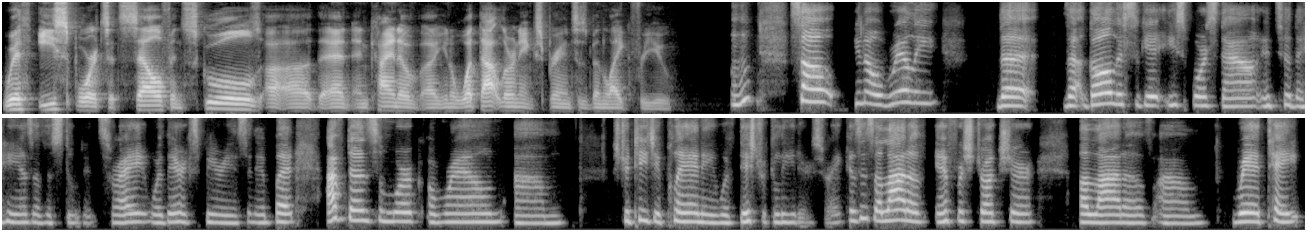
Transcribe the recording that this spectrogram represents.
with esports itself in schools uh, uh, and, and kind of uh, you know what that learning experience has been like for you mm-hmm. so you know really the the goal is to get esports down into the hands of the students right where they're experiencing it. But i've done some work around um, strategic planning with district leaders right because it's a lot of infrastructure a lot of um, red tape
